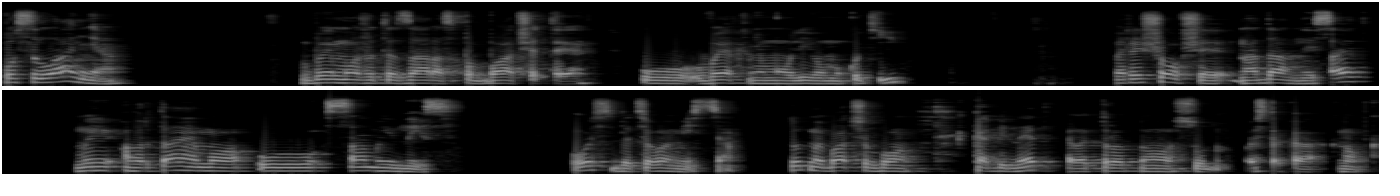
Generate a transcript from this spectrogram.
Посилання ви можете зараз побачити у верхньому лівому куті. Перейшовши на даний сайт, ми гортаємо у самий низ. Ось до цього місця. Тут ми бачимо кабінет електронного суду. Ось така кнопка.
